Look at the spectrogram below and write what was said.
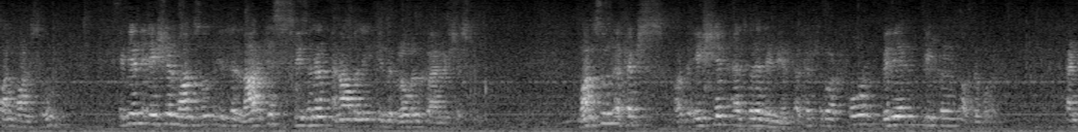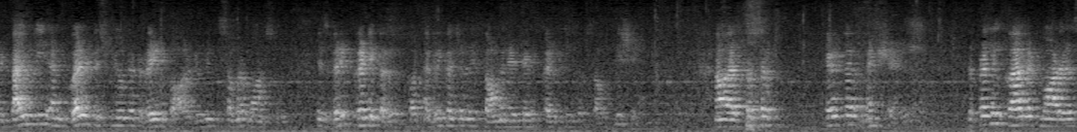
on monsoon. Indian Asian monsoon is the largest seasonal anomaly in the global climate system. Monsoon affects, or the Asian as well as Indian, affects about 4 billion people of the world. And timely and well-distributed rainfall during the summer monsoon is very critical for agriculturally dominated countries of South Asia. Now, as Professor Kelkar mentioned, the present climate models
